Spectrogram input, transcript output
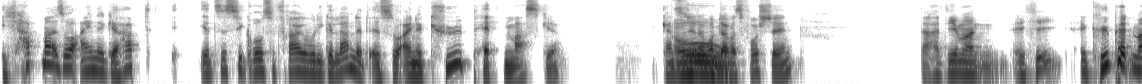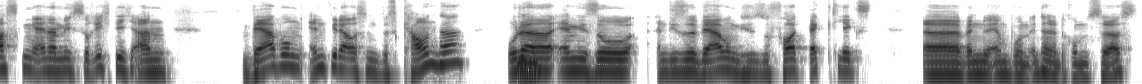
ich habe mal so eine gehabt. Jetzt ist die große Frage, wo die gelandet ist. So eine Kühlpad-Maske. Kannst du oh. dir darunter was vorstellen? Da hat jemand, ich, Kühlpad-Masken erinnern mich so richtig an Werbung entweder aus dem Discounter oder mhm. irgendwie so an diese Werbung, die du sofort wegklickst, äh, wenn du irgendwo im Internet rumsurfst.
